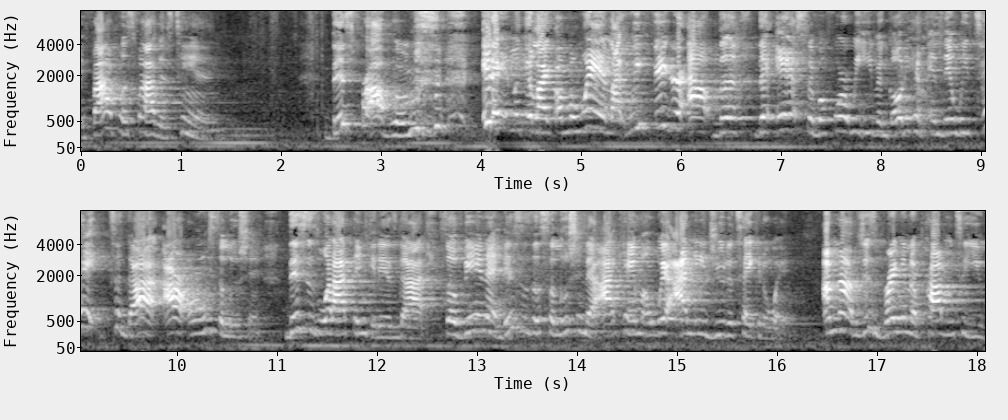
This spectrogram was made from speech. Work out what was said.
if five plus five is 10, this problem, it ain't looking like I'm gonna win. Like we figure out the, the answer before we even go to him, and then we take to God our own solution. This is what I think it is, God. So being that this is a solution that I came up with, I need you to take it away. I'm not just bringing a problem to you.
